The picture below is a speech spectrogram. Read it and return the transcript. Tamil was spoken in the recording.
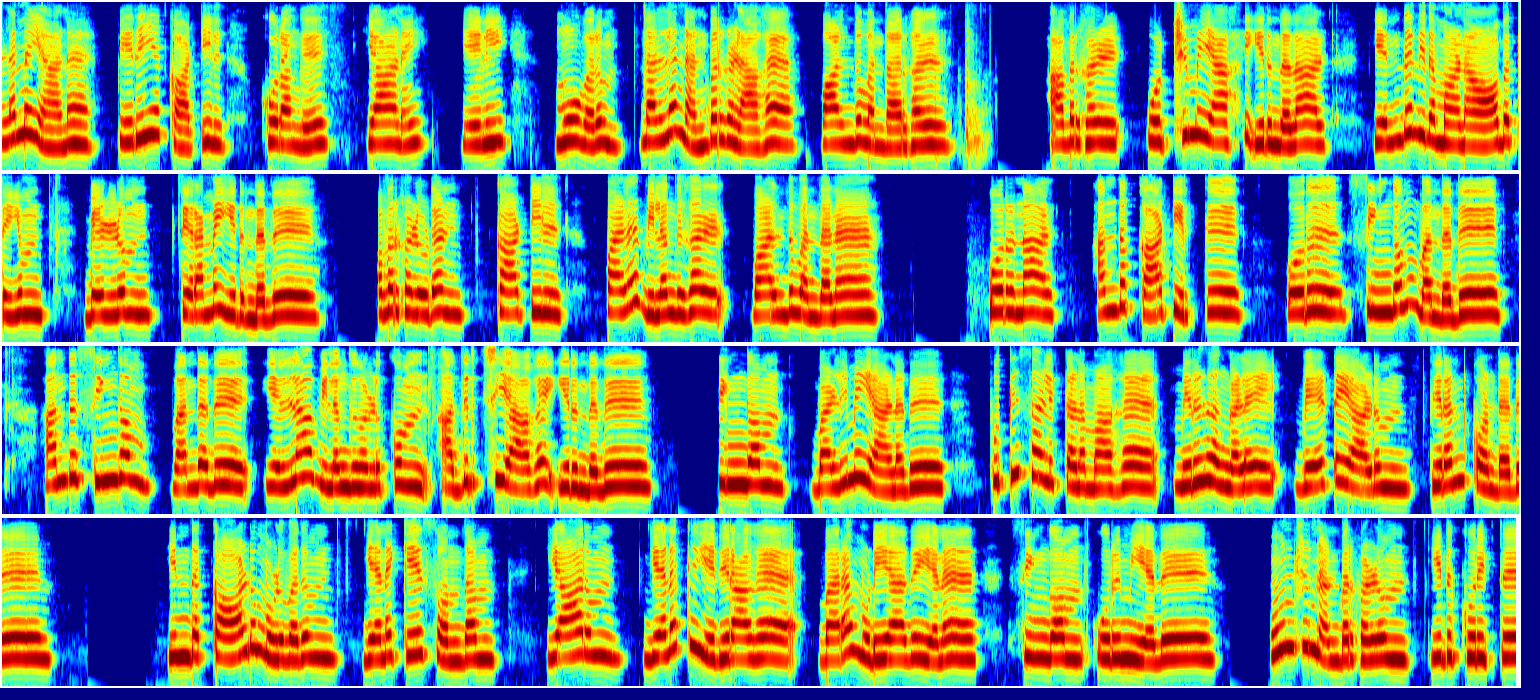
பழமையான பெரிய காட்டில் குரங்கு யானை எலி மூவரும் நல்ல நண்பர்களாக வாழ்ந்து வந்தார்கள். அவர்கள் ஒற்றுமையாக இருந்ததால் எந்த விதமான ஆபத்தையும் வெல்லும் திறமை இருந்தது. அவர்களுடன் காட்டில் பல விலங்குகள் வாழ்ந்து வந்தன. ஒரு நாள் அந்த காட்டிற்கு ஒரு சிங்கம் வந்தது. அந்த சிங்கம் வந்தது. எல்லா விலங்குகளுக்கும் அதிர்ச்சியாக இருந்தது. சிங்கம் வலிமையானது. புத்திசாலித்தனமாக மிருகங்களை வேட்டையாடும் திறன் கொண்டது. இந்த காடு முழுவதும் எனக்கே சொந்தம். யாரும் எனக்கு எதிராக வர முடியாது என சிங்கம் உரிமையது. மூன்று நண்பர்களும் இது குறித்து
